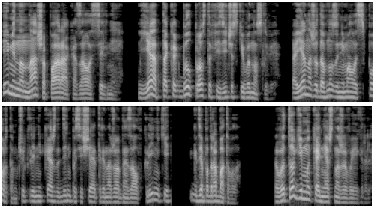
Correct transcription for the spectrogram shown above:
Именно наша пара оказалась сильнее. Я, так как был просто физически выносливее. А Яна же давно занималась спортом, чуть ли не каждый день посещая тренажерный зал в клинике, где подрабатывала. В итоге мы, конечно же, выиграли.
